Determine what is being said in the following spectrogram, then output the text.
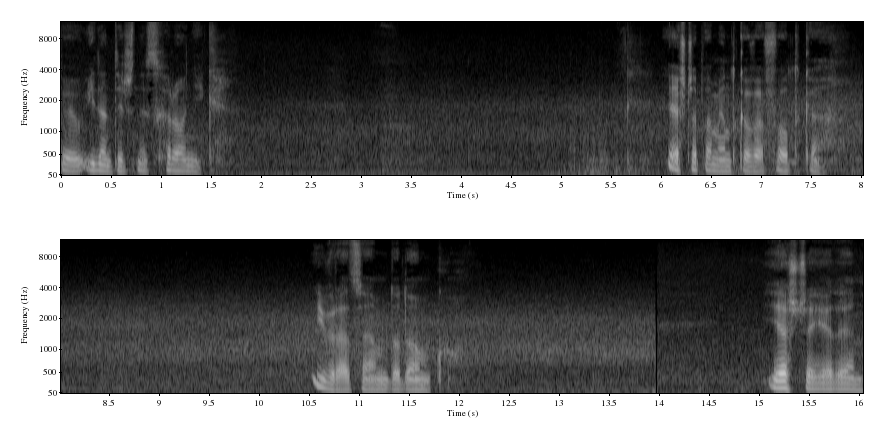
był identyczny schronik. Jeszcze pamiątkowa fotka. I wracam do domku. Jeszcze jeden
